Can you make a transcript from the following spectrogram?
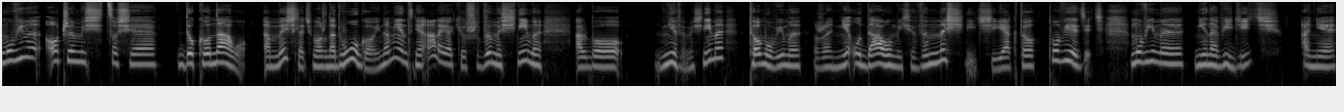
Mówimy o czymś, co się dokonało, a myśleć można długo i namiętnie, ale jak już wymyślimy albo nie wymyślimy, to mówimy, że nie udało mi się wymyślić, jak to powiedzieć. Mówimy nienawidzić, a nie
